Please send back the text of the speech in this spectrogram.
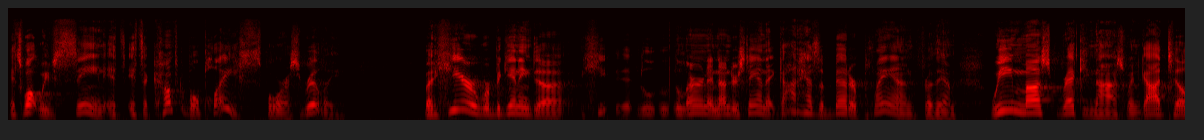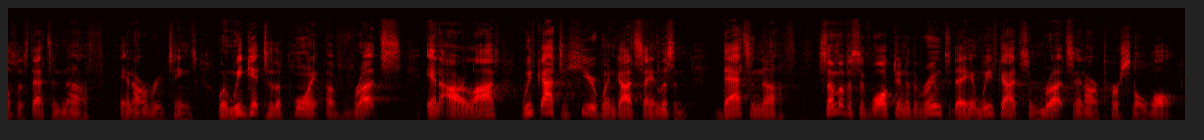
it's what we've seen. It's, it's a comfortable place for us, really. But here we're beginning to he, learn and understand that God has a better plan for them. We must recognize when God tells us that's enough in our routines. When we get to the point of ruts in our lives, we've got to hear when God's saying, listen, that's enough. Some of us have walked into the room today and we've got some ruts in our personal walk.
